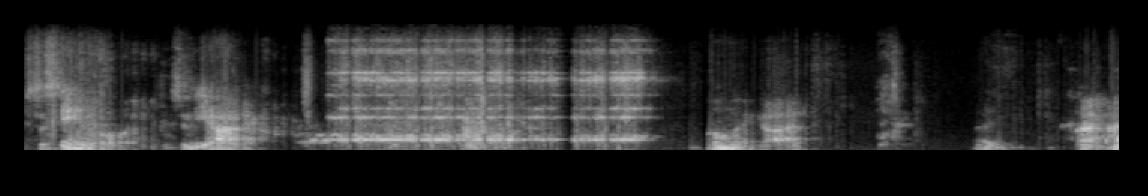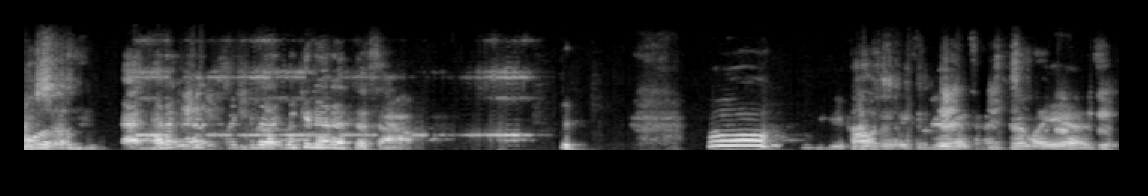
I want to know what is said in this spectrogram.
sustainable and symbiotic? Oh my God. I, I, so, edit, edit, we, can, we can edit this out. oh, you call it an experience, it certainly is.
